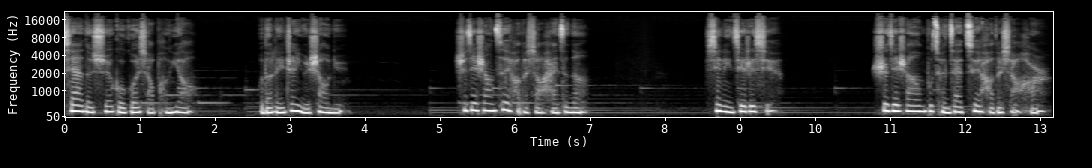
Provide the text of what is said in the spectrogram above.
亲爱的薛果果小朋友，我的雷阵雨少女。世界上最好的小孩子呢？信里接着写：世界上不存在最好的小孩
